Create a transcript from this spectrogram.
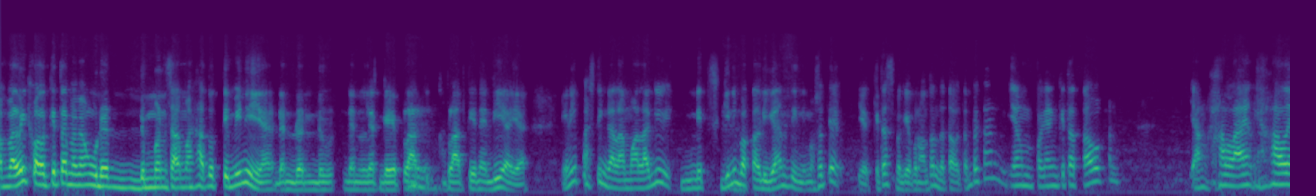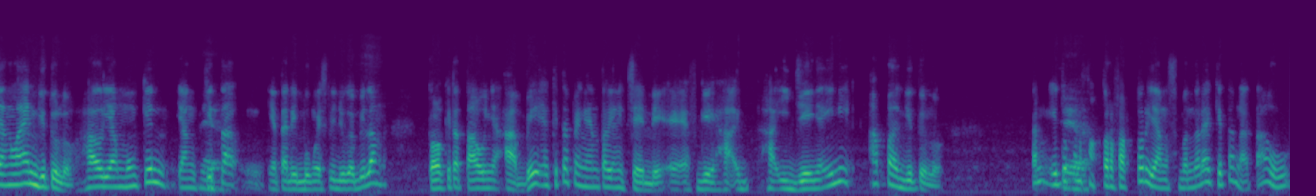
apalagi kalau kita memang udah demen sama satu tim ini ya dan dan dan lihat gaya pelatih hmm. pelatihnya dia ya ini pasti nggak lama lagi menit segini bakal diganti nih maksudnya ya kita sebagai penonton udah tahu tapi kan yang pengen kita tahu kan yang hal lain hal yang lain gitu loh hal yang mungkin yang yeah. kita ya tadi Bung Wesley juga bilang kalau kita tahunya AB ya kita pengen tahu yang C D E F G H I J-nya ini apa gitu loh kan itu yeah. kan iya. faktor-faktor yang sebenarnya kita nggak tahu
